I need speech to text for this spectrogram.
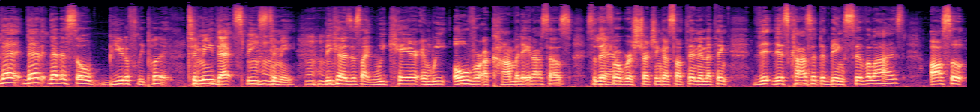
that, that, that is so beautifully put. To me, that speaks Mm-hmm. to me because it's like we care and we over accommodate ourselves, so Yeah. therefore we're stretching ourselves thin. And I think th- this concept of being civilized also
